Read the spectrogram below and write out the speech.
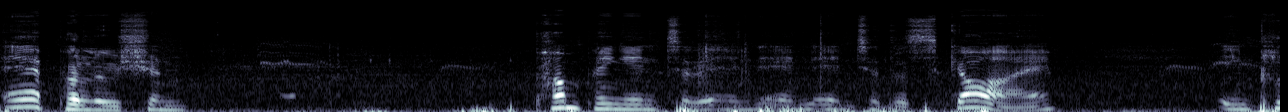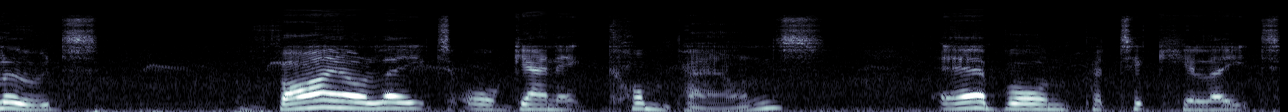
Air pollution pumping into the, in, in, into the sky includes volatile organic compounds, airborne particulate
